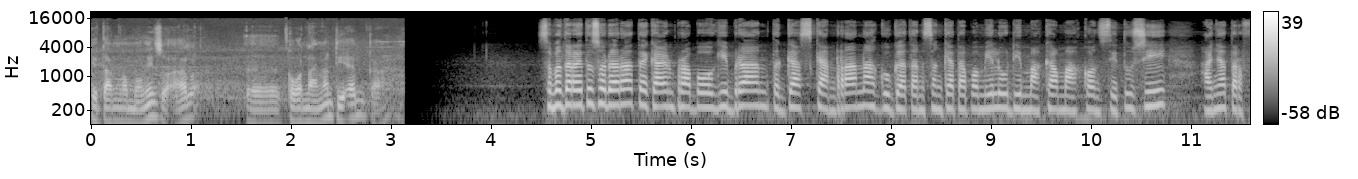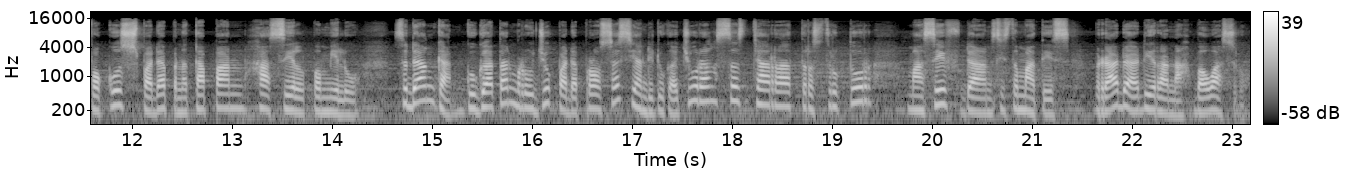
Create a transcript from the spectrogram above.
kita ngomongin soal eh, kewenangan di MK. Sementara itu, Saudara TKN Prabowo Gibran tegaskan ranah gugatan sengketa pemilu di Mahkamah Konstitusi hanya terfokus pada penetapan hasil pemilu. Sedangkan gugatan merujuk pada proses yang diduga curang secara terstruktur, masif, dan sistematis berada di ranah Bawaslu.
